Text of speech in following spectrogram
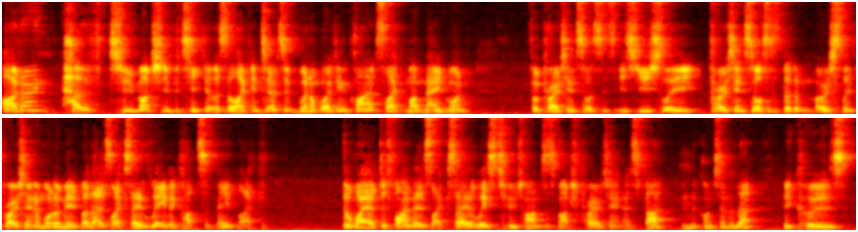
I don't have too much in particular. So, like in terms of when I'm working with clients, like my main one for protein sources is usually protein sources that are mostly protein. And what I mean by that is like say leaner cuts of meat. Like the way I define that is like say at least two times as much protein as fat in the content of that, because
